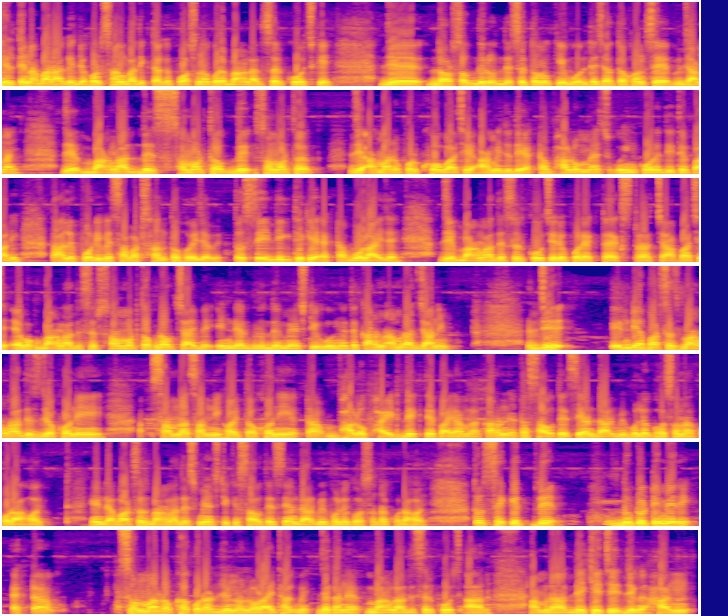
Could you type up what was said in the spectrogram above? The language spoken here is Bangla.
খেলতে নামার আগে যখন সাংবাদিক তাকে প্রশ্ন করে বাংলাদেশের কোচকে যে, দর্শকদের উদ্দেশ্যে তুমি কি বলতে চাও? তখন সে জানায় যে, বাংলাদেশ সমর্থকদের, সমর্থক যে আমার উপর ক্ষোভ আছে, আমি যদি একটা ভালো ম্যাচ উইন করে দিতে পারি, তাহলে পরিবেশ আবার শান্ত হয়ে যাবে। তো সেই দিক থেকে একটা বলাই যায় যে বাংলাদেশের কোচের উপর একটা এক্সট্রা চাপ আছে এবং বাংলাদেশের সমর্থকরাও চাইবে ইন্ডিয়ার বিরুদ্ধে ম্যাচটি উইন হতে। কারণ আমরা জানি যে ইন্ডিয়া ভার্সেস বাংলাদেশ যখনই সামনাসামনি হয়, তখনই একটা ভালো ফাইট দেখতে পাই আমরা। কারণ এটা সাউথ এশিয়ান ডার্বি বলে ঘোষণা করা হয়। ইন্ডিয়া ভার্সেস বাংলাদেশ ম্যাচটিকে সাউথ এশিয়ান ডার্বি বলে ঘোষণা করা হয়। তো সেক্ষেত্রে দুটো টিমেরই একটা সম্মান রক্ষা করার জন্য লড়াই থাকবে, যেখানে বাংলাদেশের কোচ আর আমরা দেখেছি যে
